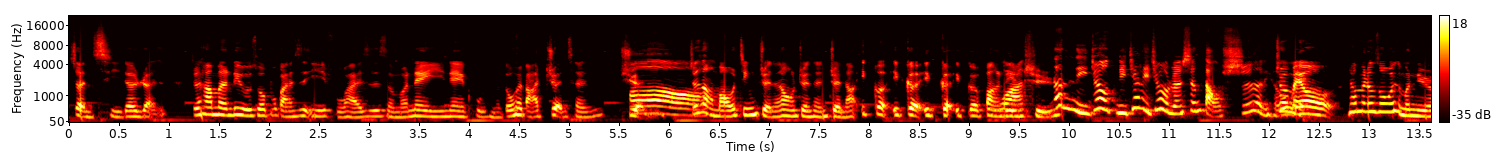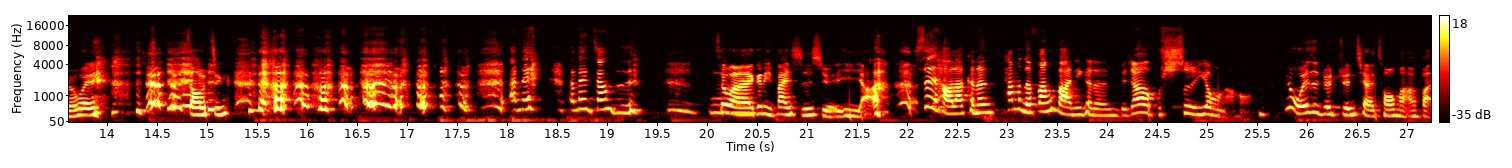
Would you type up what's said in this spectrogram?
整齐的人，就他们例如说不管是衣服还是什么内衣内裤什么，都会把它卷成卷。哦，就那种毛巾卷的那种卷成卷，然后一个一个一个一个放进去那，你就你家里就有人生导师了，你就没有。他们都说为什么女儿会糟 心，啊那啊那这样子，所以我来跟你拜师学艺啊。是好了，可能他们的方法你可能比较不适用了哈。因为我一直觉得卷起来超麻烦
